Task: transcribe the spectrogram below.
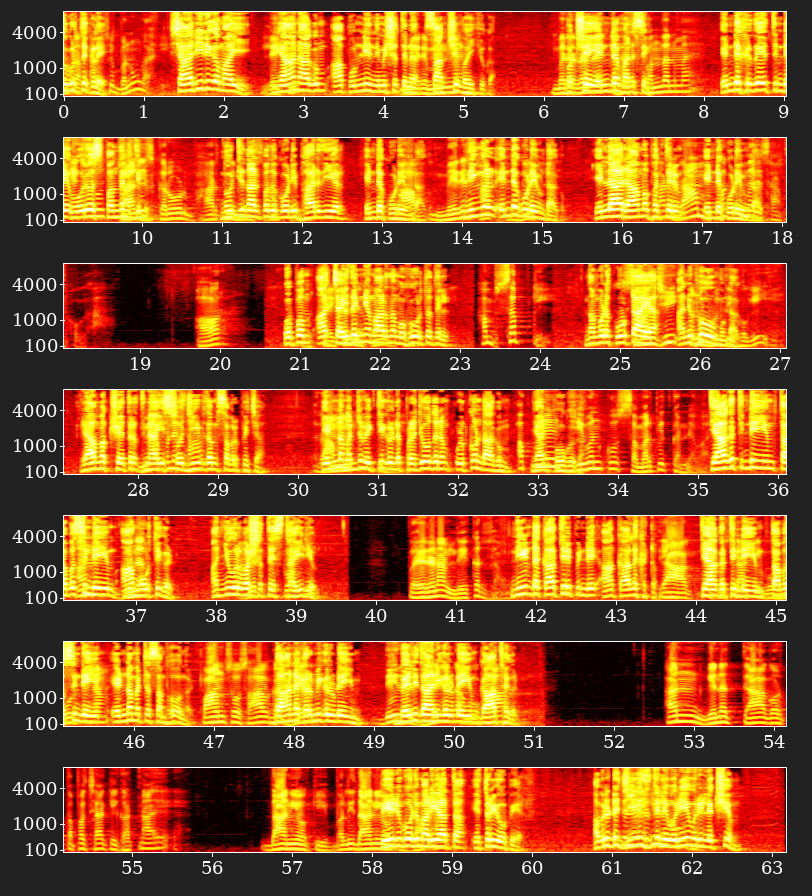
സുഹൃത്തുക്കളെ ശാരീരികമായി ഞാനാകും ആ പുണ്യ നിമിഷത്തിന് സാക്ഷ്യം വഹിക്കുക. പക്ഷേ എന്റെ മനസ്സിൽ എന്റെ ഹൃദയത്തിന്റെ ഓരോ സ്പന്ദനത്തിലും നൂറ്റി നാൽപ്പത് കോടി ഭാരതീയർ എന്റെ കൂടെ ഉണ്ടാകും. നിങ്ങൾ എന്റെ കൂടെ ഉണ്ടാകും. എല്ലാ രാമഭക്തരും എന്റെ കൂടെ ഒപ്പം ആ ചൈതന്യമാർന്ന മുഹൂർത്തത്തിൽ നമ്മുടെ കൂട്ടായ അനുഭവവും ഉണ്ടാകും. രാമക്ഷേത്രത്തിനായി സ്വജീവിതം സമർപ്പിച്ച എണ്ണമറ്റ വ്യക്തികളുടെ പ്രചോദനം ഉൾക്കൊണ്ടാകും ഞാൻ പോകുക. ത്യാഗത്തിന്റെയും തപസിന്റെയും ആ മൂർത്തികൾ അഞ്ഞൂറ് വർഷത്തെ സ്ഥൈര്യം. പ്രേരണ നീണ്ട കാത്തിരിപ്പിന്റെ ആ കാലഘട്ടം ത്യാഗത്തിന്റെയും തപസിന്റെയും എണ്ണമറ്റ സംഭവങ്ങൾ ദാനകർമ്മികളുടെയും ബലിദാനികളുടെയും ഗാഥകൾ. അൻഗിനത് പേരുപോലും അറിയാത്ത എത്രയോ പേർ. അവരുടെ ജീവിതത്തിലെ ഒരേ ഒരു ലക്ഷ്യം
